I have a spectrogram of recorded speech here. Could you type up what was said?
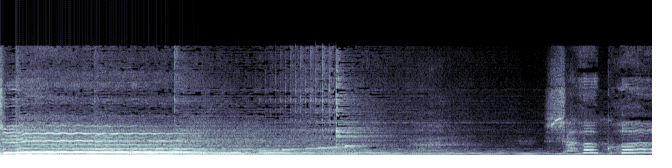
句。傻瓜。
